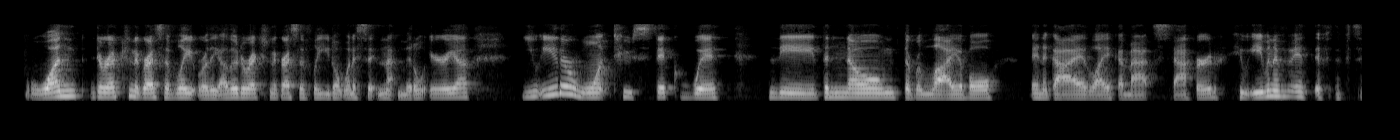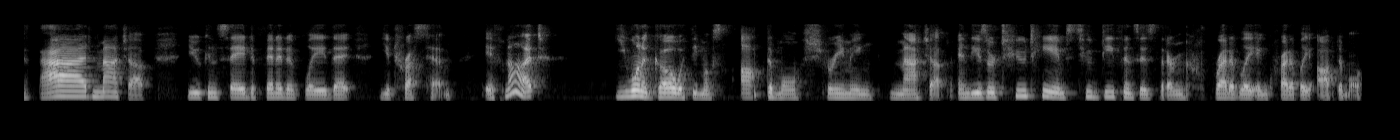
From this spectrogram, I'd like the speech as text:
one direction aggressively or the other direction aggressively. You don't want to sit in that middle area. You either want to stick with the the known, the reliable in a guy like a Matt Stafford, who even if, it, if, it's a bad matchup, you can say definitively that you trust him. If not, you want to go with the most optimal streaming matchup. And these are two teams, two defenses that are incredibly, incredibly optimal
